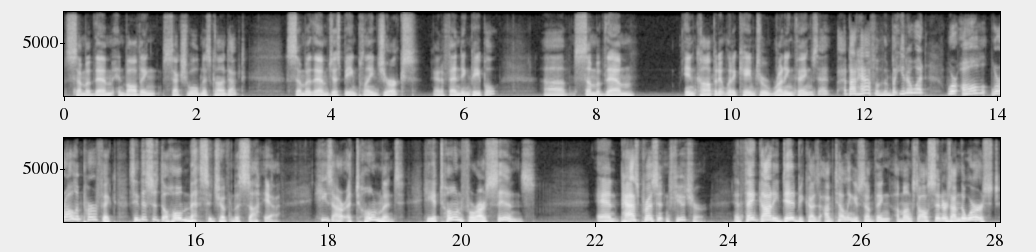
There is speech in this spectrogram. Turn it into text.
Some of them involving sexual misconduct, some of them just being plain jerks and offending people. Uh, some of them incompetent when it came to running things about half of them. But you know what? We're all we're all imperfect. See this is the whole message of messiah. He's our atonement. He atoned for our sins and past present and future. And thank god he did because i'm telling you something amongst all sinners i'm the worst.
